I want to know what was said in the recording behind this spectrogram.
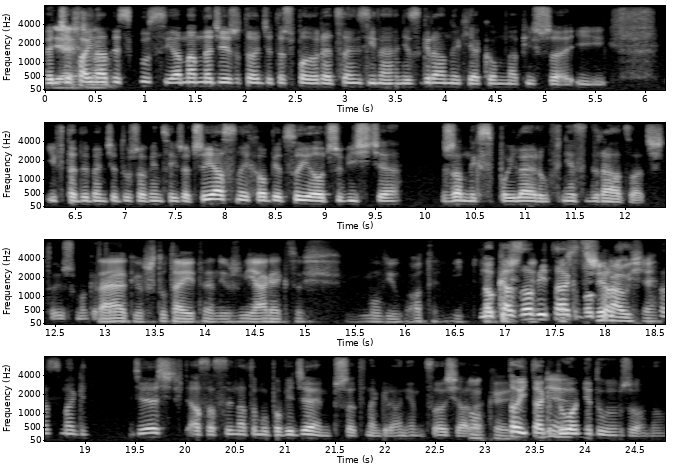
będzie fajna mam- dyskusja. Mam nadzieję, że to będzie też po recenzji na niezgranych, jaką napiszę i, i wtedy będzie dużo więcej rzeczy jasnych. Obiecuję oczywiście żadnych spoilerów nie zdradzać. To już mogę Tak, już tutaj ten już Miarek coś mówił o tym. I No Kazowi tak, bo Kaz, się. Kaz ma gdzieś asasyna, to mu powiedziałem przed nagraniem coś, ale Okej. to i tak Nie. było niedużo. No.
